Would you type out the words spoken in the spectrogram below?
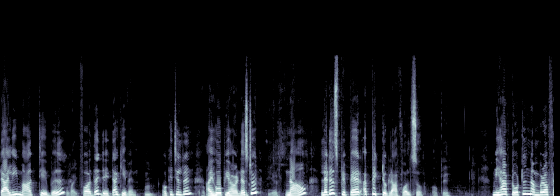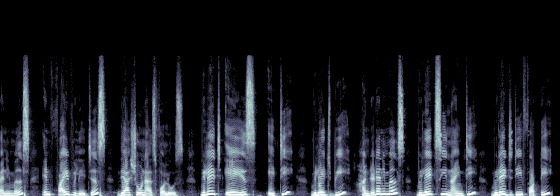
tally mark table Right. for the data given. Okay, children? I hope you have understood. Yes. Now, let us prepare a pictograph also. Okay. We have total number of animals in five villages. They are shown as follows. Village A is 80, village B 100 animals, village C 90, village D 40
